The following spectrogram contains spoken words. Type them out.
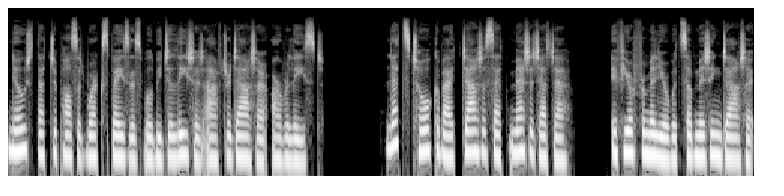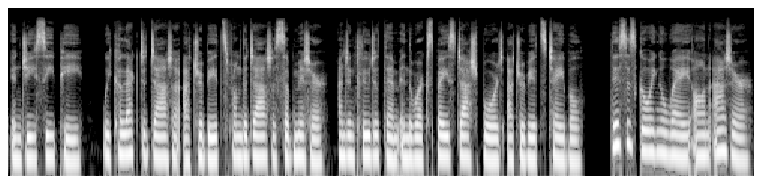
Note that deposit workspaces will be deleted after data are released. Let's talk about dataset metadata. If you're familiar with submitting data in GCP, we collected data attributes from the data submitter and included them in the Workspace Dashboard Attributes table. This is going away on Azure.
